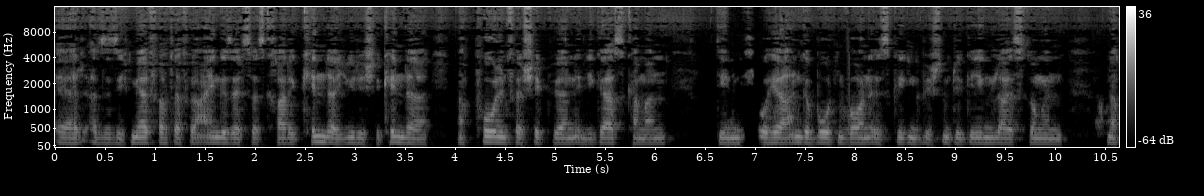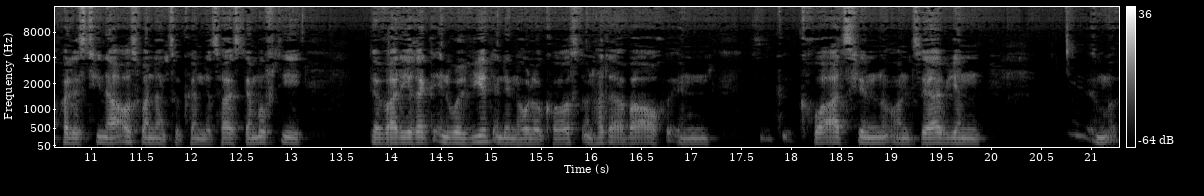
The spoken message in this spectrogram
Er hat also sich mehrfach dafür eingesetzt, dass gerade Kinder, jüdische Kinder, nach Polen verschickt werden in die Gaskammern, denen vorher angeboten worden ist, gegen bestimmte Gegenleistungen nach Palästina auswandern zu können. Das heißt, der Mufti, der war direkt involviert in den Holocaust und hatte aber auch in Kroatien und Serbien ähm,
